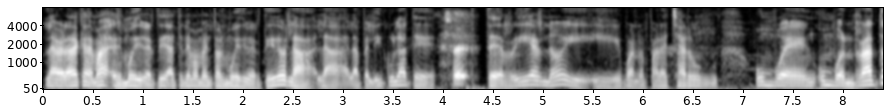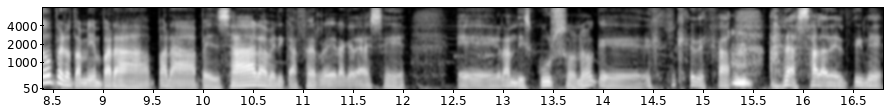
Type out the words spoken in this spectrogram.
La verdad es que además es muy divertida, tiene momentos muy divertidos la, la- la película, te, te ríes, ¿no? Y, y, bueno, para echar un, un buen, un buen rato, pero también para, para pensar, América Ferrera, que da ese eh, gran discurso, ¿no? Que, que deja a la sala del cine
